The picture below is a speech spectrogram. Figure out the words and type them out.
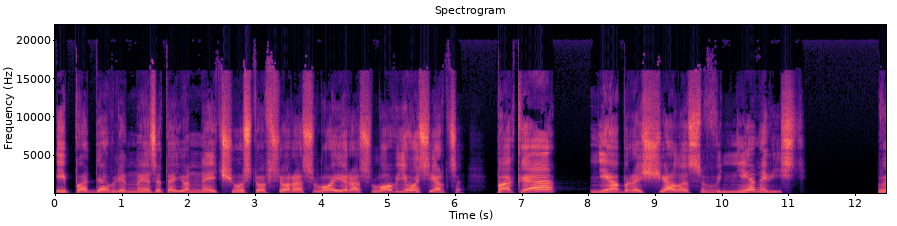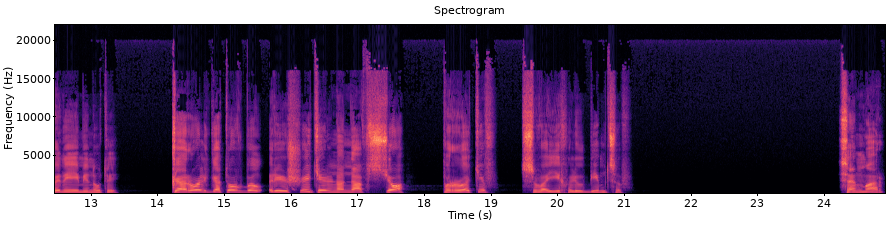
и подавленное затаенное чувство все росло и росло в его сердце, пока не обращалось в ненависть. В иные минуты король готов был решительно на все против своих любимцев. Сен-Мар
